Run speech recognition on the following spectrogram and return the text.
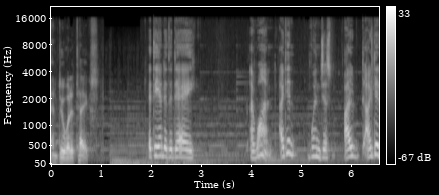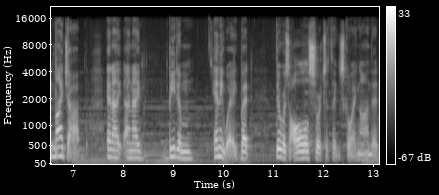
and do what it takes. At the end of the day, I won. I didn't win just I I did my job, and I and I beat him anyway. But there was all sorts of things going on that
